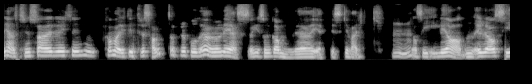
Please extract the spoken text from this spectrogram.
det jeg syns kan være litt interessant, apropos det, er å lese liksom gamle episke verk. Mm. Altså Iliaden, eller la oss si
